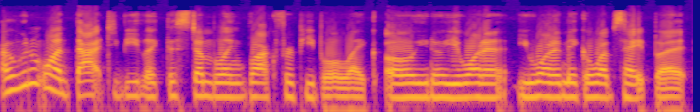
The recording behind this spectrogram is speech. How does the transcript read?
I wouldn't want that to be like the stumbling block for people like, oh, you know, you wanna you wanna make a website, but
